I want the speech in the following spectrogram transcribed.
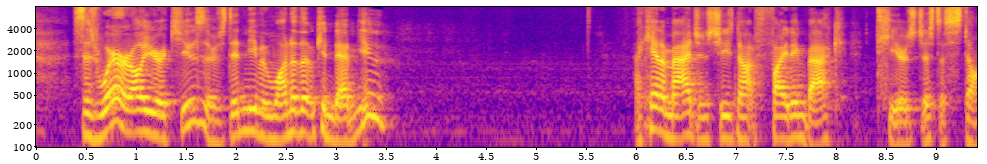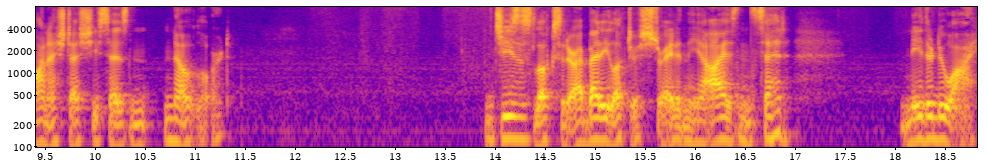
says, Where are all your accusers? Didn't even one of them condemn you? I can't imagine she's not fighting back tears, just astonished as she says, No, Lord. Jesus looks at her. I bet he looked her straight in the eyes and said, Neither do I.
